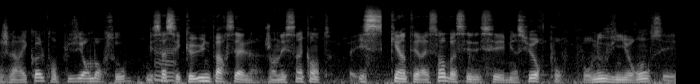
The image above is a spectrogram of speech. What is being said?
je la récolte en plusieurs morceaux. Mais ça, c'est qu'une parcelle. J'en ai 50. Et ce qui est intéressant, bah, c'est bien sûr pour, pour nous vignerons, c'est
